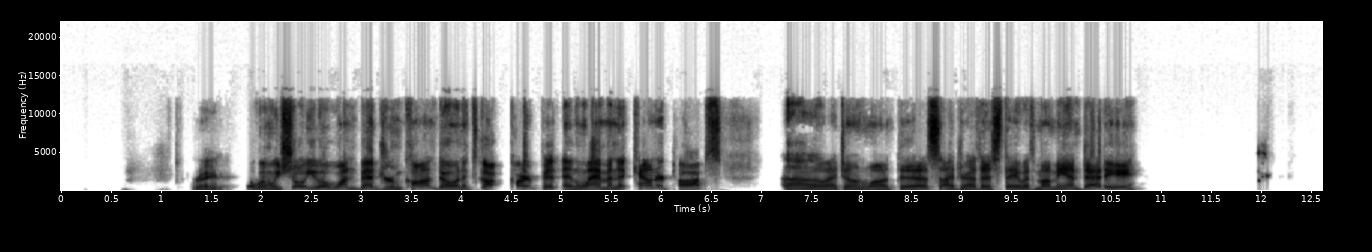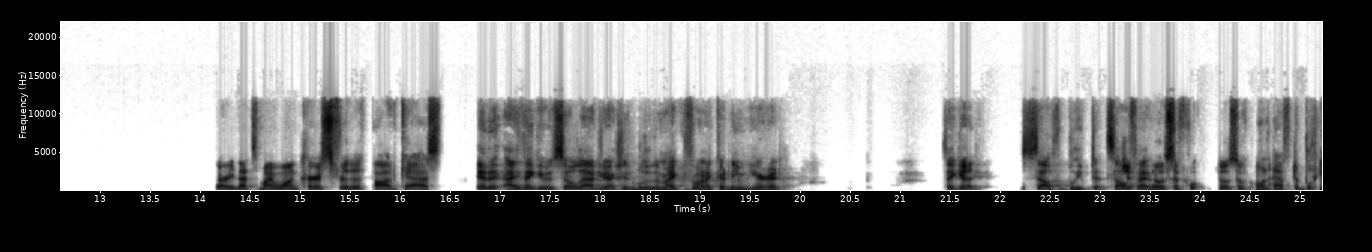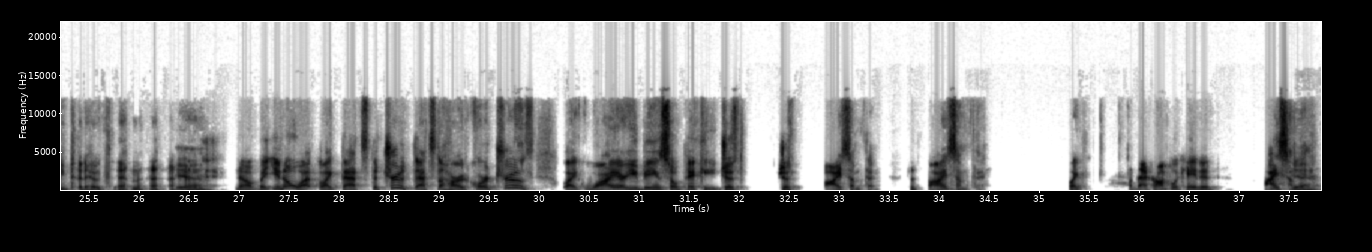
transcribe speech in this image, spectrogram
right. But when we show you a one bedroom condo and it's got carpet and laminate countertops, oh, I don't want this. I'd rather stay with mommy and daddy. Sorry, that's my one curse for the podcast. It, I think it was so loud you actually blew the microphone. I couldn't even hear it. It's like Good. It self bleeped itself Jo- out. Joseph, Joseph won't have to bleep it out then. Yeah. No, but you know what? Like that's the truth. That's the hardcore truth. Like, why are you being so picky? Just, just buy something. Just buy something. Like, not that complicated. Buy something. Yeah.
